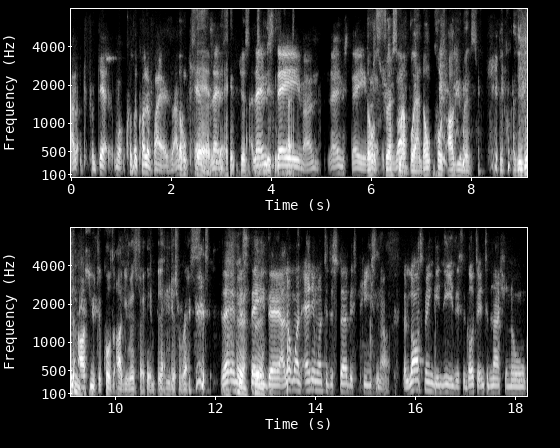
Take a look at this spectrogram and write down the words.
I don't forget what because of qualifiers. I don't, Don't care. Let, him- Let him just let him live his life. stay, man. Let him stay. Don't man. stress my boy and don't cause arguments. Because he didn't ask you to cause arguments for him. Let him just rest. Let him just stay there. I don't want anyone to disturb his peace now. The last thing he needs is to go to international.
